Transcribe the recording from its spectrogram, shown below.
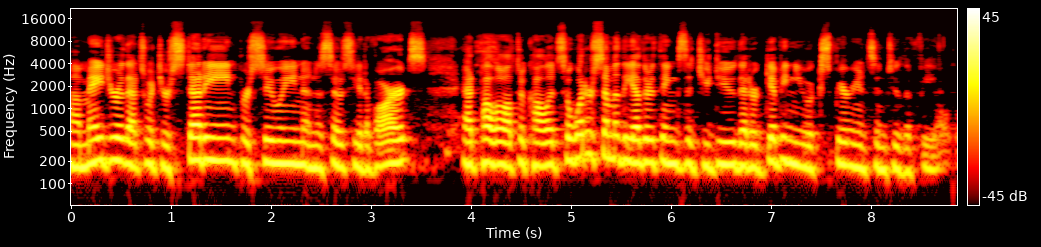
uh, major. That's what you're studying, pursuing an Associate of Arts at Palo Alto College. So what are some of the other things that you do that are giving you experience into the field?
